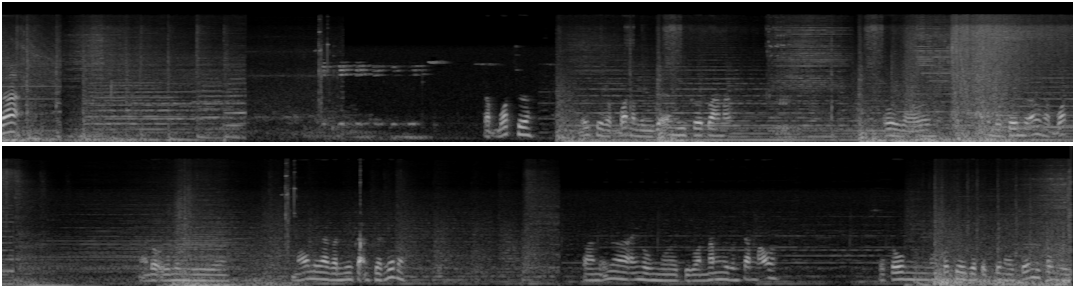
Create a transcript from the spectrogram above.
ra gặp bot chưa? Nếu chưa gặp bot là mình dễ nguy cơ toan lắm. Ôi giời ơi. Một tên nữa gặp bot. à, đội của mình thì ờ, máu me gần như cạn kiệt hết rồi. Toàn những ờ, anh hùng ờ, chỉ còn 50 phần trăm máu thôi. Để tôm có tiêu diệt được tên này sớm hay không thì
